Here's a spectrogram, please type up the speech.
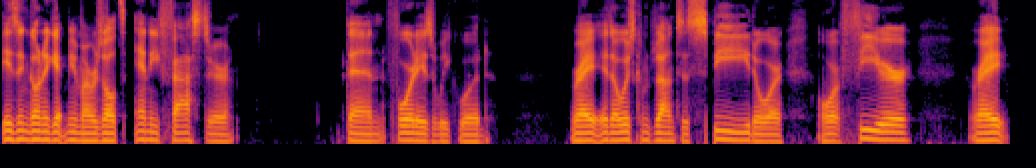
isn't going to get me my results any faster than four days a week would. Right? It always comes down to speed or or fear, right?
